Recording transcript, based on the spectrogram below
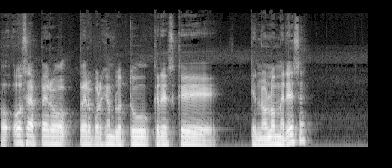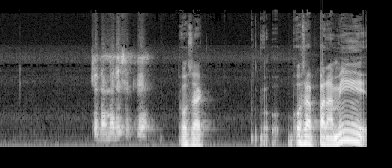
O, sea, pero, pero por ejemplo, ¿tú crees que, que no lo merece? ¿Que no merece qué? O sea, o sea, para mí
